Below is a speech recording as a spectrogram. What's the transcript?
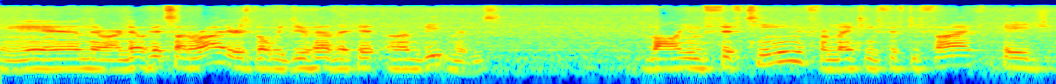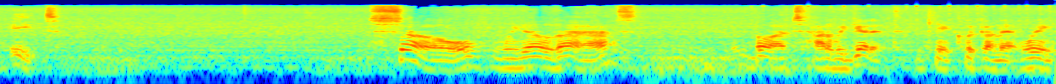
And there are no hits on Riders, but we do have the hit on Beitmans. Volume 15 from 1955, page 8. So, we know that, but how do we get it? You can't click on that link.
